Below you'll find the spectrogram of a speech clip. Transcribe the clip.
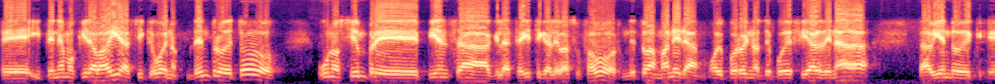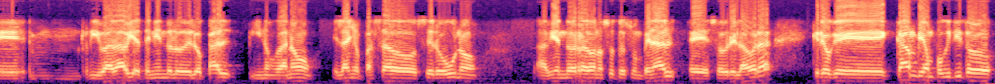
eh, y tenemos que ir a Bahía, así que bueno, dentro de todo uno siempre piensa que la estadística le va a su favor. De todas maneras, hoy por hoy no te puedes fiar de nada, sabiendo de que Rivadavia teniéndolo de local y nos ganó el año pasado 0-1 habiendo errado nosotros un penal eh, sobre la hora, creo que cambia un poquitito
